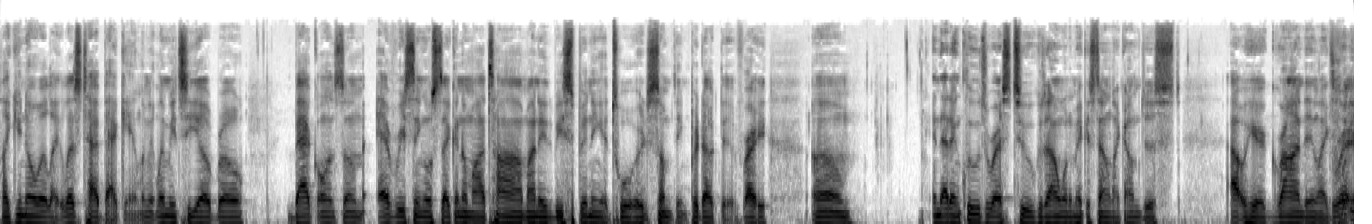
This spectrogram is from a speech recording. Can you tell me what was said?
Like, you know what, like let's tap back in. Let me let me tee up, bro. Back on some every single second of my time, I need to be spending it towards something productive, right? Um and that includes rest too, because I don't want to make it sound like I'm just out here grinding. Like re-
